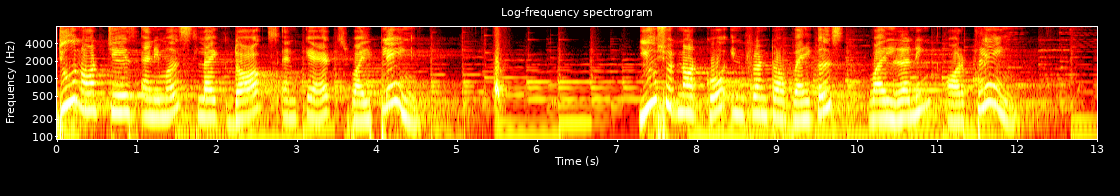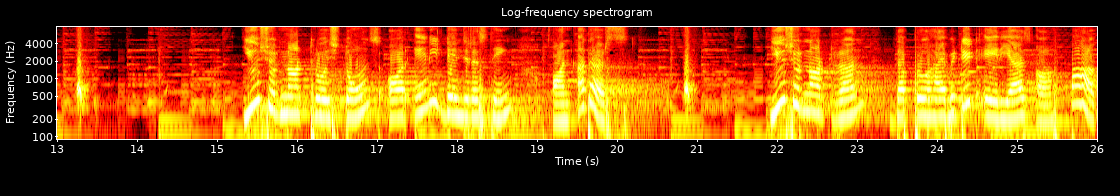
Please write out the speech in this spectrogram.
Do not chase animals like dogs and cats while playing. You should not go in front of vehicles while running or playing. You should not throw stones or any dangerous thing on others. You should not run the prohibited areas of park.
